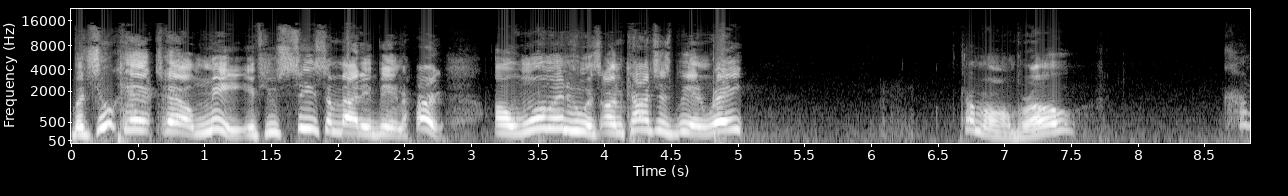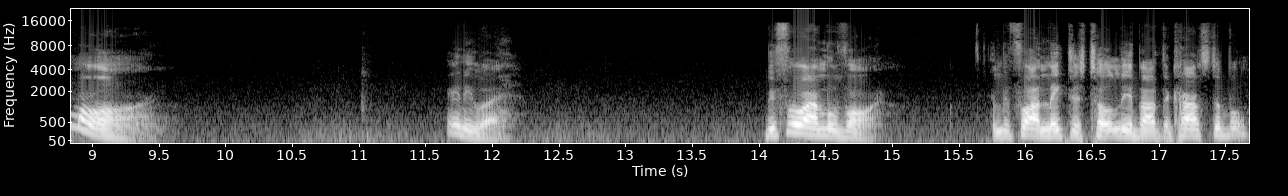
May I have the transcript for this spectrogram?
But you can't tell me if you see somebody being hurt, a woman who is unconscious being raped. Come on, bro. Come on. Anyway, before I move on, and before I make this totally about the constable,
